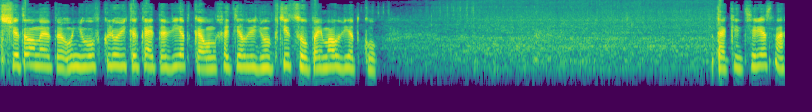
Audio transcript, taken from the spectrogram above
Что-то он это, у него в клюве какая-то ветка, он хотел, видимо, птицу, поймал ветку. Так интересно.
